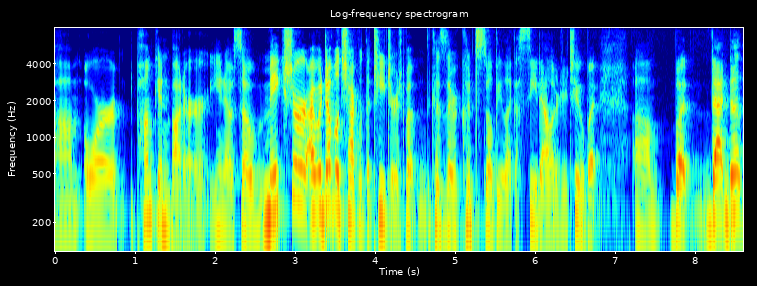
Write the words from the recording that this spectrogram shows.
Um, or pumpkin butter, you know. So make sure I would double check with the teachers, but because there could still be like a seed allergy too. But um, but that does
